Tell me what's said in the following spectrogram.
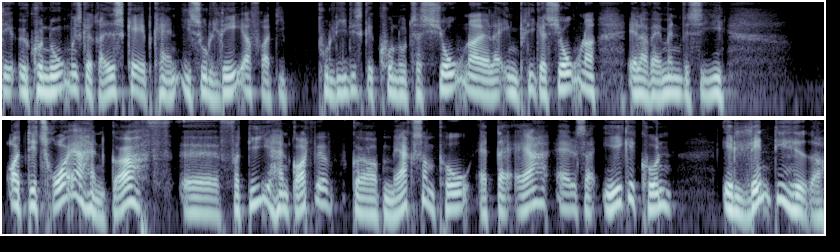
Det økonomiske redskab kan han isolere fra de politiske konnotationer eller implikationer, eller hvad man vil sige. Og det tror jeg, han gør, øh, fordi han godt vil gøre opmærksom på, at der er altså ikke kun elendigheder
